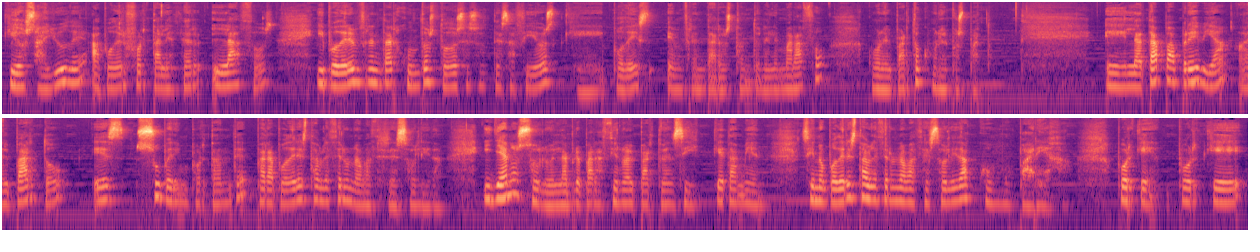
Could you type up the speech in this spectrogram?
que os ayude a poder fortalecer lazos y poder enfrentar juntos todos esos desafíos que podéis enfrentaros tanto en el embarazo como en el parto como en el posparto. Eh, la etapa previa al parto es súper importante para poder establecer una base sólida. Y ya no solo en la preparación al parto en sí, que también, sino poder establecer una base sólida como pareja. ¿Por qué? Porque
